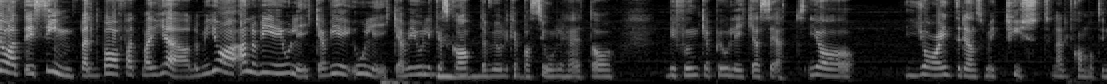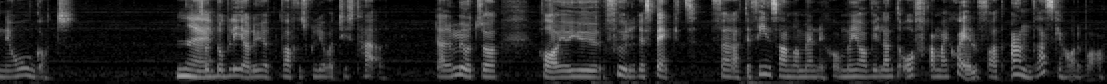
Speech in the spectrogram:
så att det är simpelt bara för att man gör det. Men ja, alla vi är olika. Vi är olika. Vi är olika mm. skapta, vi är olika personligheter. Vi funkar på olika sätt. Jag, jag är inte den som är tyst när det kommer till något. Nej. Så då blir det ju, varför skulle jag vara tyst här? Däremot så har jag ju full respekt för att det finns andra människor men jag vill inte offra mig själv för att andra ska ha det bra.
